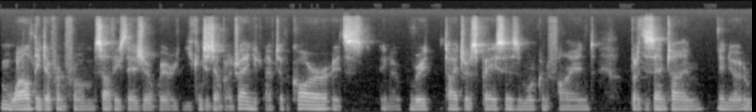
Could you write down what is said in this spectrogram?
wildly different from Southeast Asia, where you can just jump on a train, you don't have to have a car. It's, you know, very tighter spaces and more confined but at the same time, you know,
